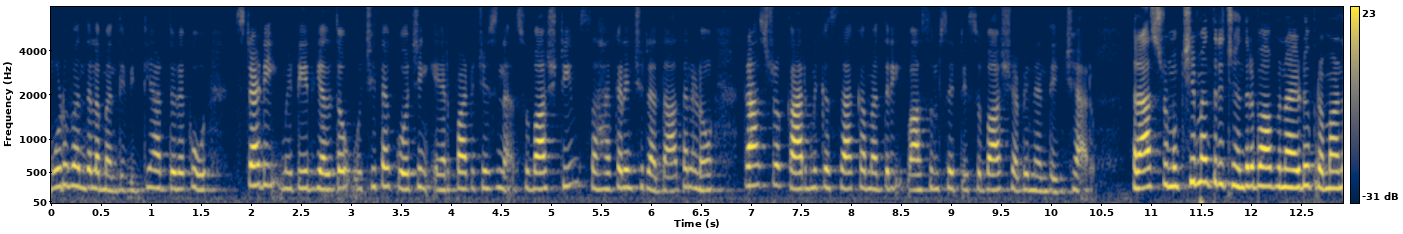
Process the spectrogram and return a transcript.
మూడు వందల మంది విద్యార్థులకు స్టడీ మెటీరియల్తో ఉచిత కోచింగ్ ఏర్పాటు చేసిన సుభాష్ టీం సహకరించిన దాతలను రాష్ట్ర కార్మిక శాఖ మంత్రి వాసంశెట్టి సుభాష్ అభినందించారు. రాష్ట్ర ముఖ్యమంత్రి చంద్రబాబు నాయుడు ప్రమాణ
